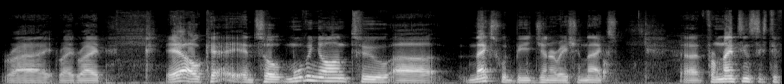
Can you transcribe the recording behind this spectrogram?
Right, right, right. Yeah, okay. And so moving on to uh, next would be Generation X. Uh, from 1965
